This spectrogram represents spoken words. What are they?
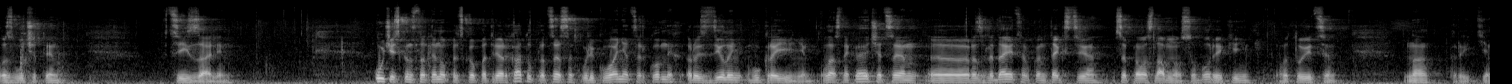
озвучити в цій залі. Участь Константинопольського патріархату в процесах улікування церковних розділень в Україні. Власне кажучи, це розглядається в контексті Всеправославного собору, який готується на Криті.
